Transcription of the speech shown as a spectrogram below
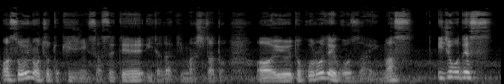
まあそういうのをちょっと記事にさせていただきましたというところでございます。以上です。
